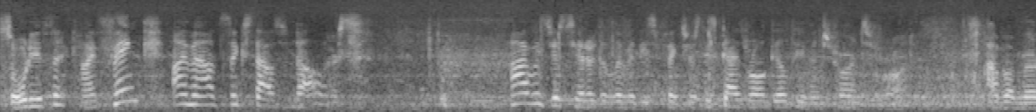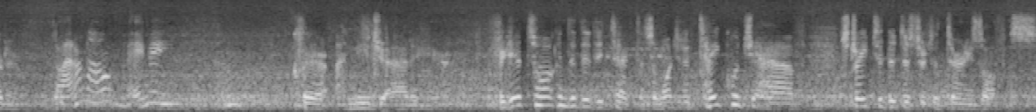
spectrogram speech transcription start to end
So what do you think? I think I'm out $6,000. I was just here to deliver these pictures. These guys were all guilty of insurance fraud. How about murder? I don't know, maybe. Claire, I need you out of here. Forget talking to the detectives. I want you to take what you have straight to the district attorney's office.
